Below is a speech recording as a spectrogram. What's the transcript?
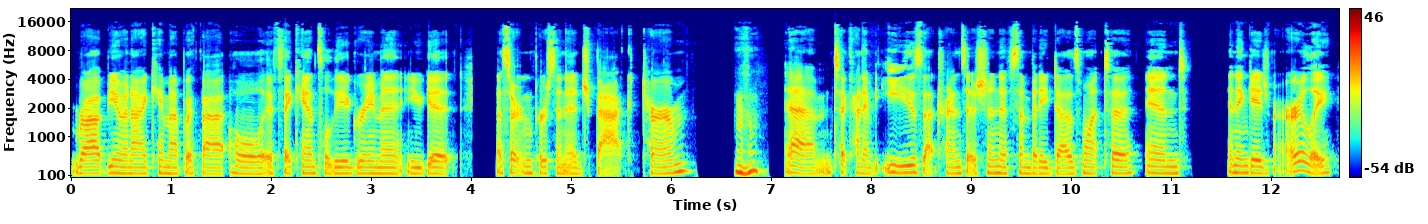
rob you and i came up with that whole if they cancel the agreement you get a certain percentage back term Mhm. um, to kind of ease that transition if somebody does want to end an engagement early.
